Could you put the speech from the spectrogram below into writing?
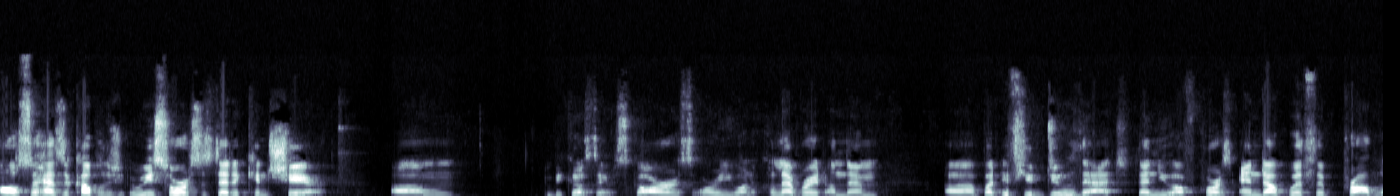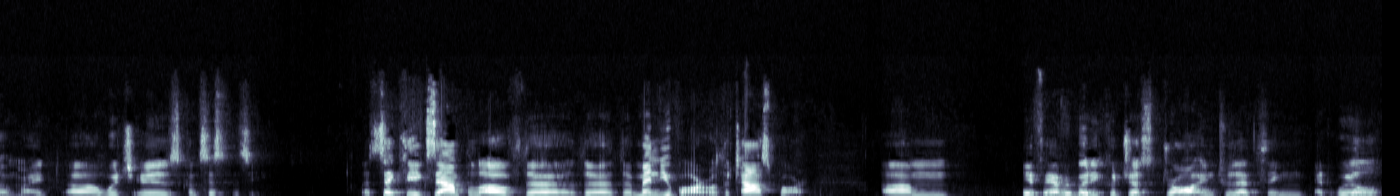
also has a couple of resources that it can share um, because they're scarce or you want to collaborate on them. Uh, but if you do that, then you of course end up with a problem, right? Uh, which is consistency. Let's take the example of the, the, the menu bar or the taskbar. Um, if everybody could just draw into that thing at will,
